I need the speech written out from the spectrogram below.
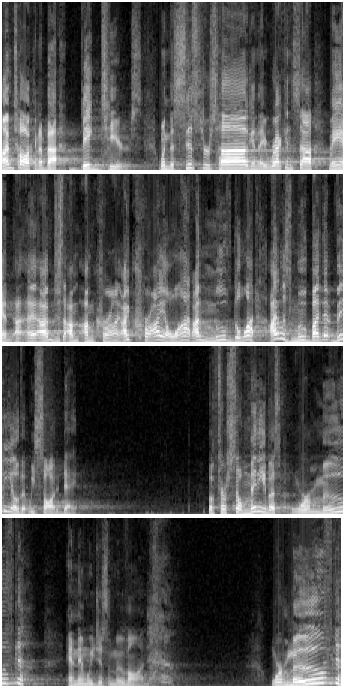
I'm talking about big tears. When the sisters hug and they reconcile, man, I, am just, I'm, I'm crying. I cry a lot. I'm moved a lot. I was moved by that video that we saw today. But for so many of us, we're moved and then we just move on. we're moved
